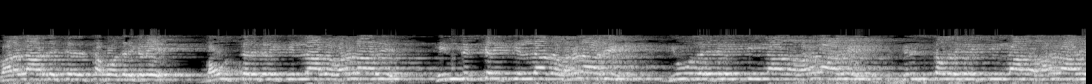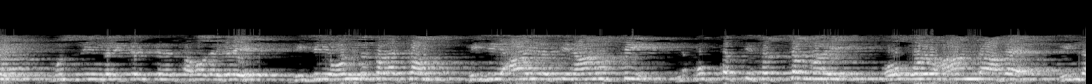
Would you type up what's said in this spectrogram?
வரலாறு சில சகோதரர்களே பௌத்தர்களுக்கு இல்லாத வரலாறு இந்துக்களுக்கு இல்லாத வரலாறு யூதர்களுக்கு இல்லாத வரலாறு கிறிஸ்தவர்களுக்கு இல்லாத வரலாறு முஸ்லீம்களுக்கு இருக்கிற சகோதரர்களே இதில் ஒன்று தொடக்கம் இதில் ஆயிரத்தி நானூற்றி முப்பத்தி சொச்சம் வரை ஒவ்வொரு ஆண்டாக இந்த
